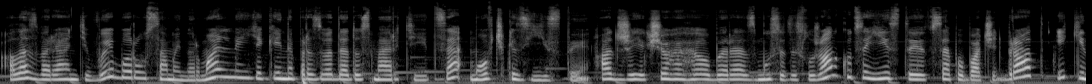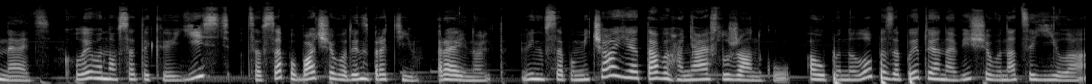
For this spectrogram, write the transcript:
Але з варіантів вибору самий нормальний, який не призведе до смерті, це мовчки з'їсти. Адже якщо ГГ обере змусити служанку це їсти, все побачить брат і кінець. Коли вона все-таки їсть, це все побачив один з братів Рейнольд. Він все помічає та виганяє служанку. А у Пенелопи запитує, навіщо вона це їла.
